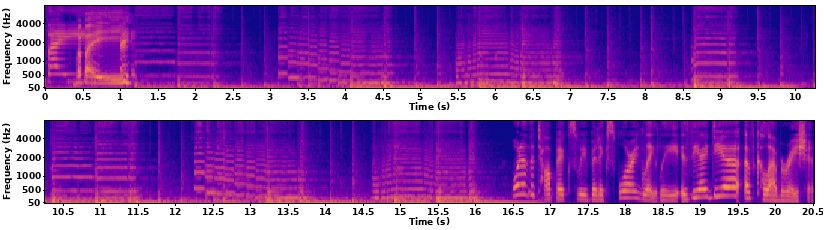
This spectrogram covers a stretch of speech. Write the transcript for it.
bye. Bye-bye. Bye. One of the topics we've been exploring lately is the idea of collaboration.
